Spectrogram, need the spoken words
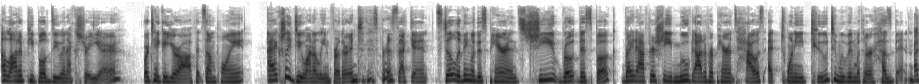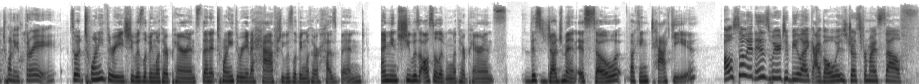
A lot of people do an extra year or take a year off at some point. I actually do want to lean further into this for a second. Still living with his parents, she wrote this book right after she moved out of her parents' house at 22 to move in with her husband. At 23, So at 23, she was living with her parents. Then at 23 and a half, she was living with her husband. I mean, she was also living with her parents. This judgment is so fucking tacky. Also, it is weird to be like, I've always dressed for myself.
